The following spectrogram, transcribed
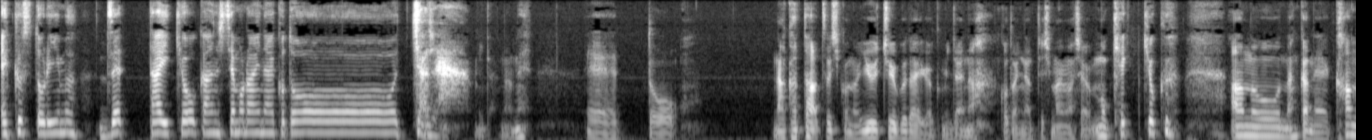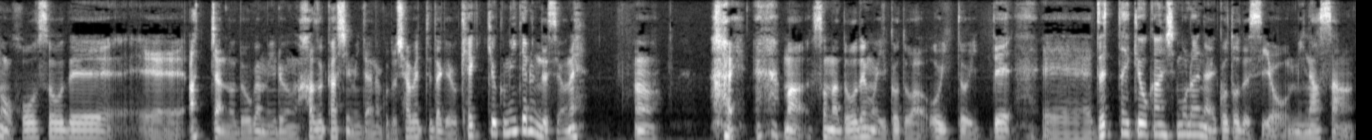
エクストリーム絶対共感してもらえないことじゃじゃんみたいなねえー、っと中田敦彦の YouTube 大学みたいなことになってしまいましたもう結局あのなんかねかの放送で、えー、あっちゃんの動画見るん恥ずかしいみたいなこと喋ってたけど結局見てるんですよねうんはい。まあ、そんなどうでもいいことは置いといて、えー、絶対共感してもらえないことですよ、皆さん。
